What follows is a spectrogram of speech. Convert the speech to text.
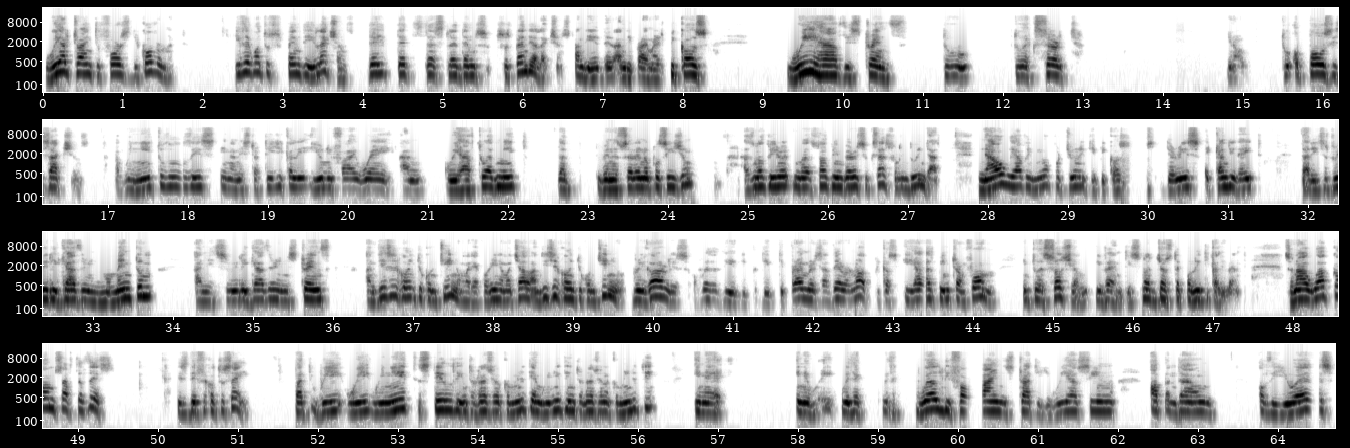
We are trying to force the government if they want to suspend the elections, they let's just let them suspend the elections and the, the and the primaries because we have the strength to to exert, you know, to oppose these actions. But we need to do this in a strategically unified way, and we have to admit that Venezuelan opposition has not been has not been very successful in doing that. Now we have a new opportunity because there is a candidate that is really gathering momentum and it's really gathering strength. And this is going to continue, Maria Corina Machado, and this is going to continue regardless of whether the, the, the primaries are there or not, because it has been transformed into a social event. It's not just a political event. So now what comes after this is difficult to say. But we, we, we need still the international community and we need the international community in a, in a, with a with a well-defined strategy. We have seen up and down of the US,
